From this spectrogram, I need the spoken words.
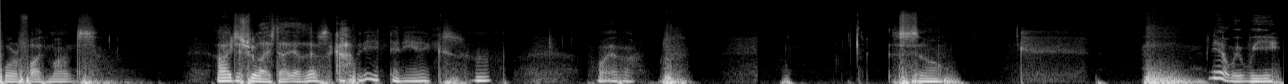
four or five months. I just realised that the other day. I was like, I haven't eaten any eggs. Huh? Whatever. So, yeah, we, we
